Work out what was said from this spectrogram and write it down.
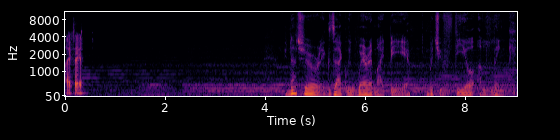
I fail. Not sure exactly where it might be, but you feel a link.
